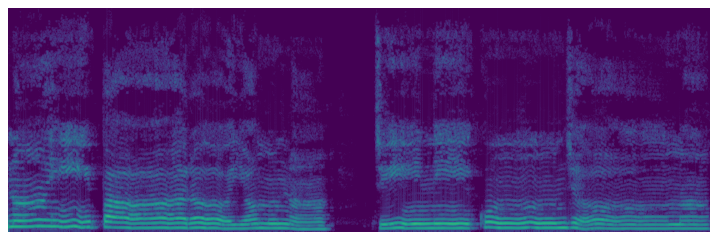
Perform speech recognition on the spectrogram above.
નહીં પાર યમુના ચીની કુંજમાં.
